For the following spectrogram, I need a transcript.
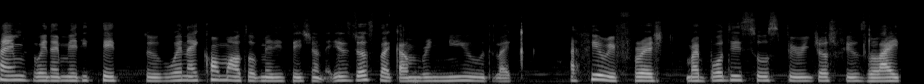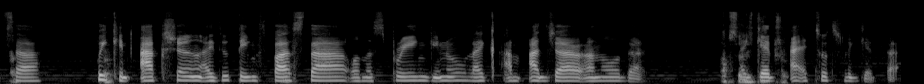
times when I meditate too. When I come out of meditation, it's just like I'm renewed. Like I feel refreshed. My body, soul, spirit just feels lighter. quick in action. I do things faster on a spring, you know, like I'm agile and all that. Absolutely I get true. I totally get that.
